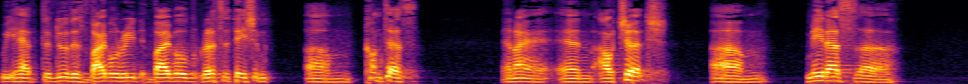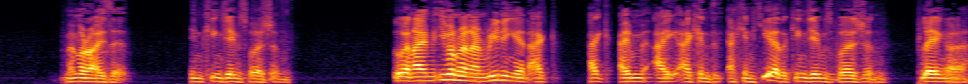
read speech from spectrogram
we had to do this Bible read, Bible recitation um, contest, and I and our church um, made us uh, memorize it in King James version. So when I'm even when I'm reading it, I I I'm, I, I can I can hear the King James version playing uh,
